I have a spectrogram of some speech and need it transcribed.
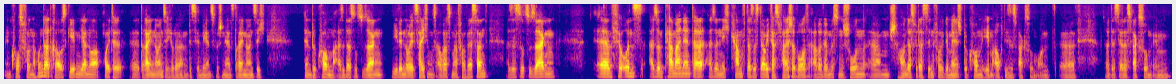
einen Kurs von 100 rausgeben, ja nur heute äh, 93 oder ein bisschen mehr inzwischen als 93 äh, bekommen. Also das sozusagen, jede neue Zeichnung ist auch erstmal verwässernd. Also es ist sozusagen äh, für uns also ein permanenter, also nicht Kampf, das ist glaube ich das falsche Wort, aber wir müssen schon ähm, schauen, dass wir das sinnvoll gemanagt bekommen, eben auch dieses Wachstum. Und äh, du hattest ja das Wachstum im,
